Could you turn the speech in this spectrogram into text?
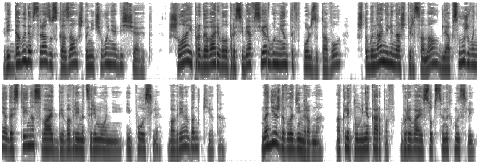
Ведь Давыдов сразу сказал, что ничего не обещает. Шла и проговаривала про себя все аргументы в пользу того, чтобы наняли наш персонал для обслуживания гостей на свадьбе во время церемонии и после, во время банкета. «Надежда Владимировна», – окликнул меня Карпов, вырывая из собственных мыслей,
